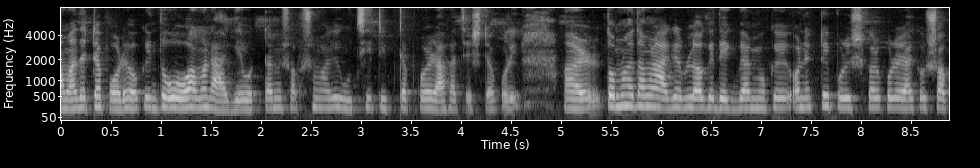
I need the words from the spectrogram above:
আমাদেরটা পরেও কিন্তু ও আমার আগে। ওরটা আমি সবসময় আগে গুছিয়ে টিপটাপ করে রাখার চেষ্টা করি। আর তোমরা হয়তো আমার আগের ব্লগে দেখবে, আমি ওকে অনেকটাই পরিষ্কার করে রাখি। ওর সব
